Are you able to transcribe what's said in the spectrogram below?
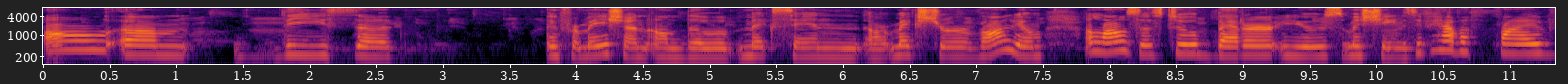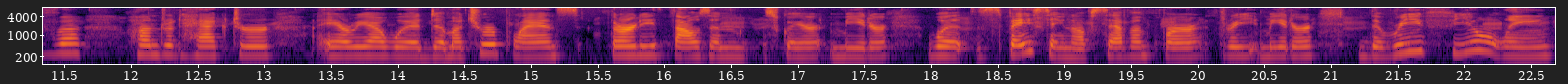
All um, these uh, information on the mixing or mixture volume allows us to better use machines. If you have a 500 hectare area with mature plants, 30,000 square meter with spacing of 7 per 3 meter, the refueling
